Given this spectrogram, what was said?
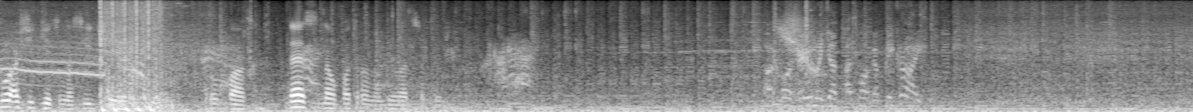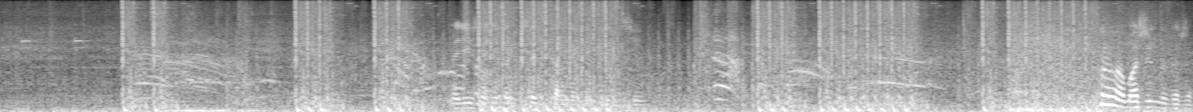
Ну, офигеть, у нас ячеек. Рубака. Да, с одного патрона убиваться будет. Похоже, им идет подмога, прикрой. Надеюсь, они только с этой стороны будут идти. Ха, машина даже.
